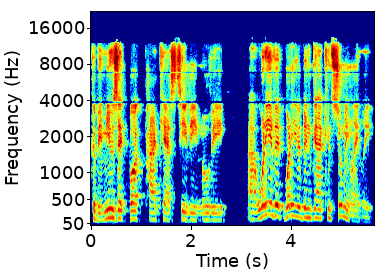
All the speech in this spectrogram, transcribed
Could be music, book, podcast, TV, movie. Uh, what have you what have you been uh, consuming lately?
